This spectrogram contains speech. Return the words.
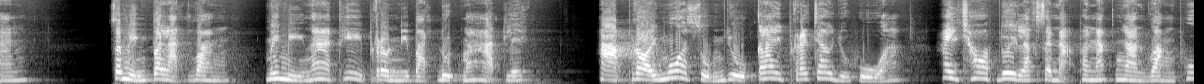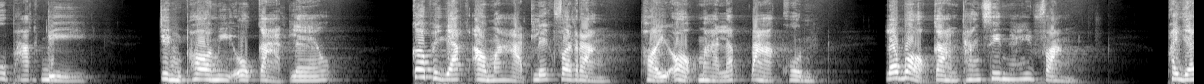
นั้น สมิงประหลัดวังไม่มีหน้าที่ปรนนิบัติดุดมหาดเล็ก หากพลอยมั่วสุมอยู่ใกล้พระเจ้าอยู่หัว ให้ชอบด้วยลักษณะพนักงานวังผู้พักดี จึงพอมีโอกาสแล้ว ก็พยักเอามหาดเล็กฝรั่ง ถอยออกมารับตาคน แล้วบอกการทั้งสิ้นให้ฟัง พยั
